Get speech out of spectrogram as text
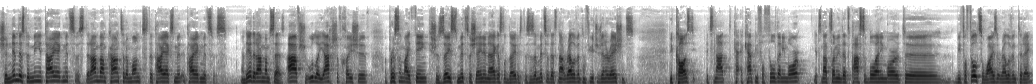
shenimnis b'minyan taryag mitzvahs. The Rambam counted amongst the taryag, mitzvahs. And there the Rambam says, Av she'ula yachshav chayshiv, a person might think, shezeis mitzvah she'enin agas l'dairis. This is a mitzvah that's not relevant in future generations. Because it's not, it can't be fulfilled anymore. It's not something that's possible anymore to be fulfilled. So why is it relevant today?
